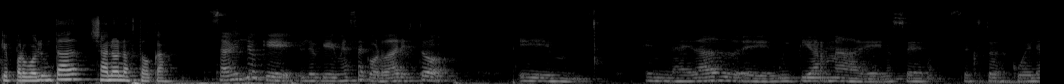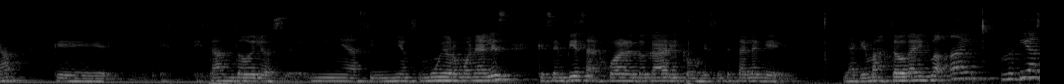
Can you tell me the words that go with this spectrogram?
que por voluntad, ya no nos toca. ¿Sabes lo que, lo que me hace acordar esto? Eh, en la edad eh, muy tierna de, no sé, sexto de escuela, que est- estaban todos los eh, niñas y niños muy hormonales que se empiezan a jugar a tocar y como que siempre está la que la que más tocan y es ay, Matías,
